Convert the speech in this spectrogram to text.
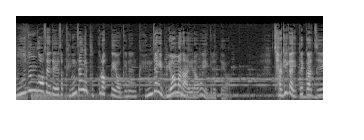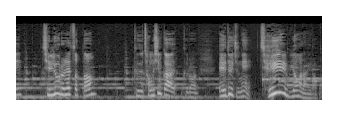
우는 것에 대해서 굉장히 부끄럽게 여기는 굉장히 위험한 아이라고 얘기를 했대요. 자기가 이때까지 진료를 했었던 그 정신과 그런 애들 중에 제일 위험한 아이라고.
